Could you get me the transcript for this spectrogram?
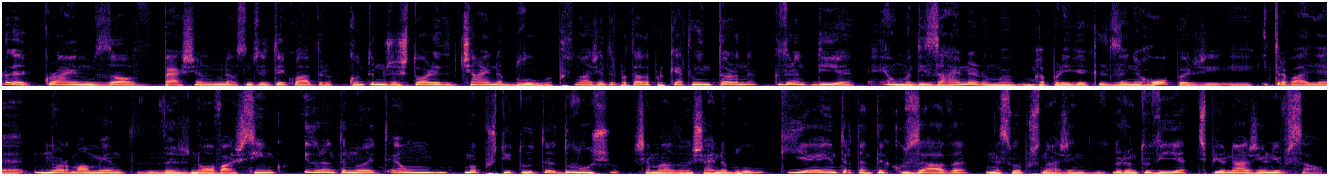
Ora, Crimes of Passion, 1984, conta-nos a história de China Blue, a personagem interpretada por Kathleen Turner, que durante o dia é uma designer, uma rapariga que desenha roupas e, e, e trabalha normalmente das 9 às 5 e durante a noite é um, uma prostituta de luxo chamada China Blue, que é entretanto acusada na sua personagem durante o dia de espionagem universal.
